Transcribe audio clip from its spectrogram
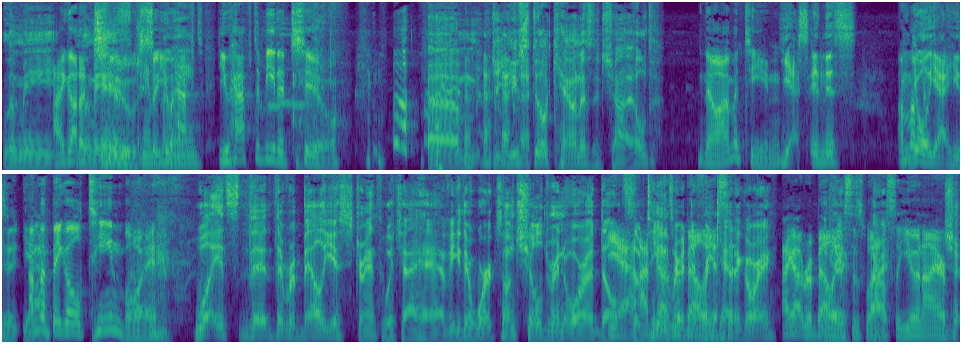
Let me. I got a me two, ask- so you have to, you have to beat a two. um, do you still count as a child? No, I'm a teen. Yes, in this. I'm a- oh yeah, he's a yeah. I'm a big old teen boy. Well, it's the the rebellious strength which I have either works on children or adults. Yeah, so I've teens got are a different rebellious. category. I got rebellious Okay, as well. all right. So you and I are Sure,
